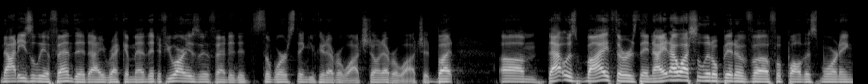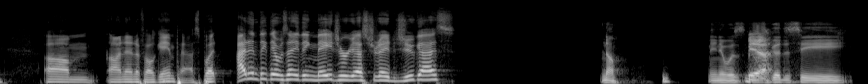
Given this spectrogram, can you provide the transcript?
not easily offended, I recommend it. If you are easily offended, it's the worst thing you could ever watch. Don't ever watch it. But um, that was my Thursday night. I watched a little bit of uh, football this morning um, on NFL Game Pass, but I didn't think there was anything major yesterday. Did you guys? No. I mean, it was, it was good to see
